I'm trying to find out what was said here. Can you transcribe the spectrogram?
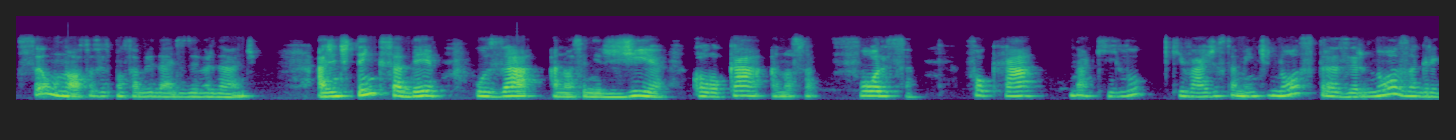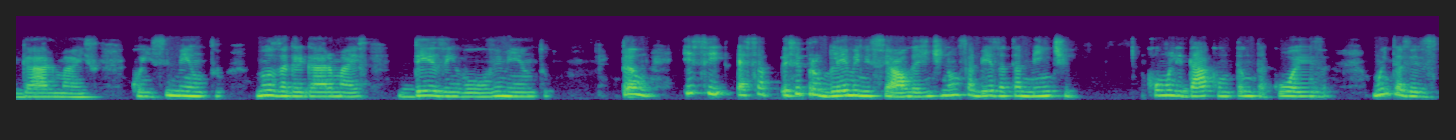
são nossas responsabilidades de verdade. A gente tem que saber usar a nossa energia, colocar a nossa força, focar naquilo que vai justamente nos trazer, nos agregar mais conhecimento, nos agregar mais desenvolvimento. Então, esse, essa, esse problema inicial da gente não saber exatamente como lidar com tanta coisa, muitas vezes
